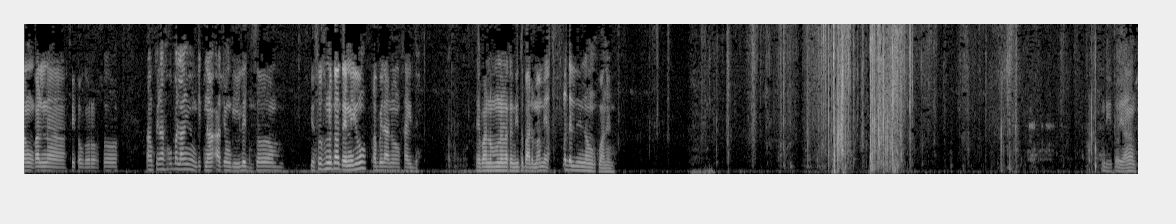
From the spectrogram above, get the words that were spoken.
dangkal na sitaw. So, ang pinaka lang yung gitna at yung gilid. So, yung susunod natin yung kabila ng side. Paano muna natin dito para mamaya. Nyo lang kukunin. Dito yan.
